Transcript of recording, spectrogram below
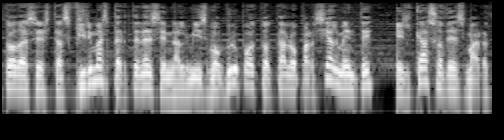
todas estas firmas pertenecen al mismo grupo total o parcialmente, el caso de Smart.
